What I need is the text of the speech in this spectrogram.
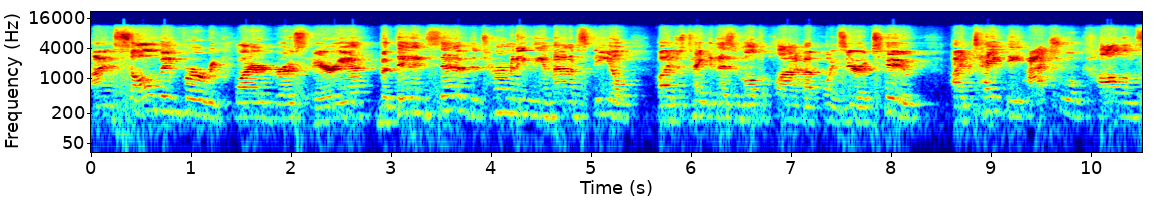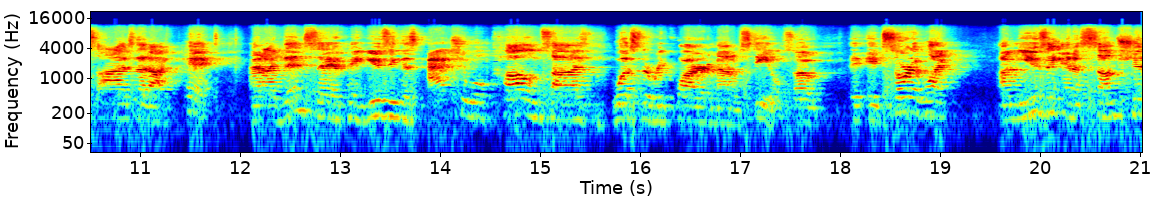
I'm solving for a required gross area, but then instead of determining the amount of steel by just taking this and multiplying it by 0.02, I take the actual column size that I've picked, and I then say, okay, using this actual column size, what's the required amount of steel? So it- it's sort of like I'm using an assumption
